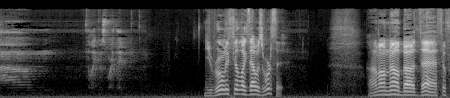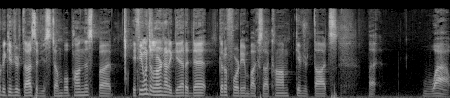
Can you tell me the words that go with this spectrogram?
Um, feel like it was worth it. You really feel like that was worth it? I don't know about that. Feel free to give your thoughts if you stumble upon this, but if you want to learn how to get out of debt, go to 40inbox.com, give your thoughts. Wow.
